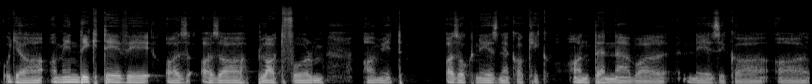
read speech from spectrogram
ugye a, a Mindig TV az, az a platform, amit azok néznek, akik antennával nézik a, a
